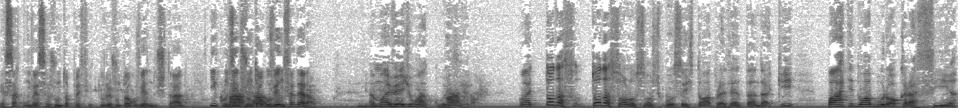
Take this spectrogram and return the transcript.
essa conversa junto à Prefeitura, junto ao Governo do Estado, inclusive Massa. junto ao Governo Federal. Mas veja uma coisa. Massa. Mas todas, todas as soluções que vocês estão apresentando aqui parte de uma burocracia,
